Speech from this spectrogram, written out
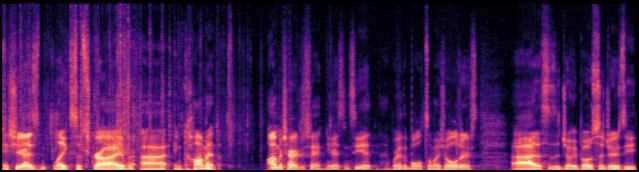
make sure you guys like, subscribe, uh, and comment. I'm a Chargers fan. You guys can see it. I wear the bolts on my shoulders. Uh, this is a Joey Bosa jersey.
